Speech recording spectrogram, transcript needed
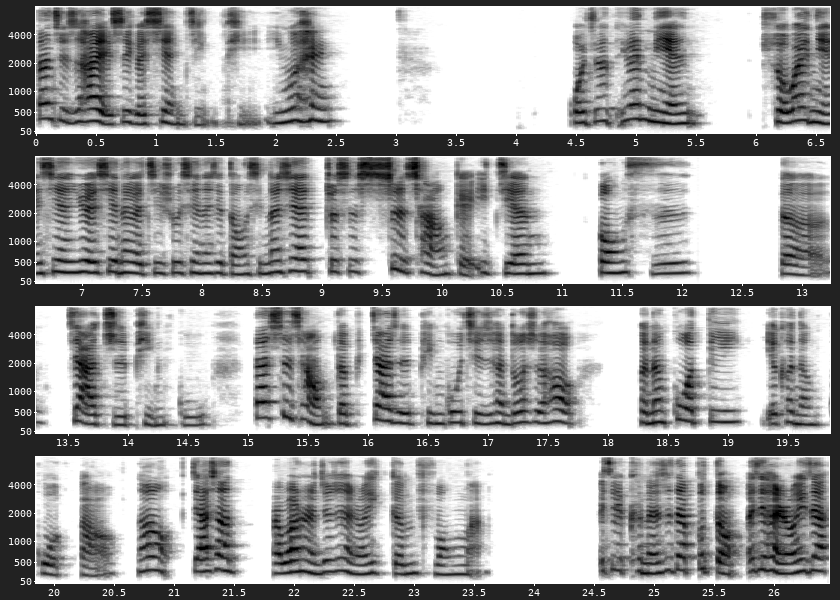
但其实它也是一个陷阱题，因为我觉得，因为年所谓年限、月线、那个技术线那些东西，那些就是市场给一间公司的价值评估。但市场的价值评估其实很多时候可能过低，也可能过高。然后加上台湾人就是很容易跟风嘛，而且可能是在不懂，而且很容易在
